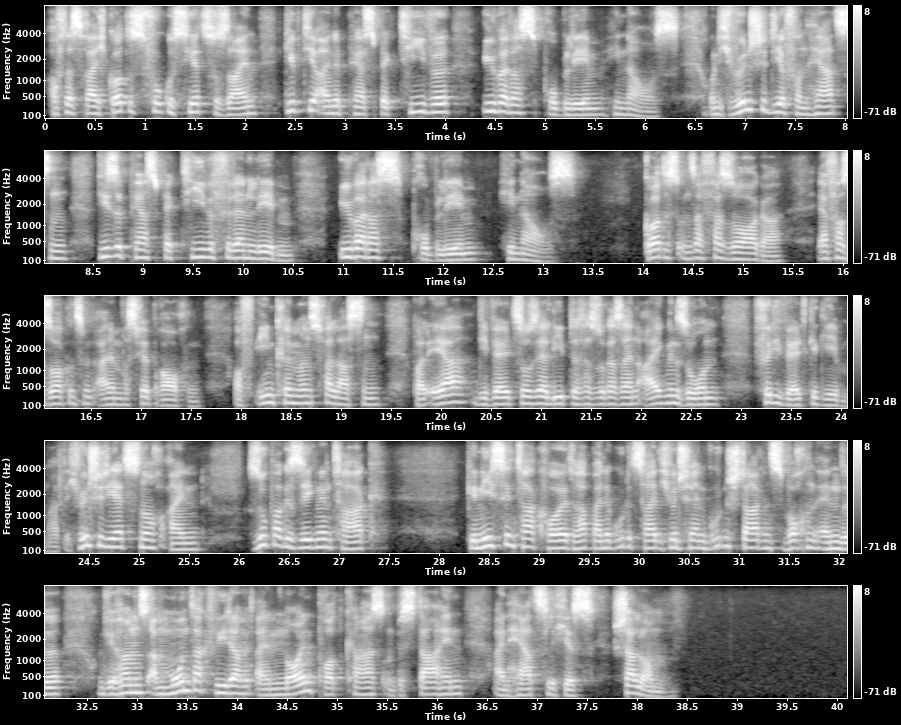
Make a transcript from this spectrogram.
auf das Reich Gottes fokussiert zu sein, gibt dir eine Perspektive über das Problem hinaus. Und ich wünsche dir von Herzen diese Perspektive für dein Leben über das Problem hinaus. Gott ist unser Versorger. Er versorgt uns mit allem, was wir brauchen. Auf ihn können wir uns verlassen, weil er die Welt so sehr liebt, dass er sogar seinen eigenen Sohn für die Welt gegeben hat. Ich wünsche dir jetzt noch einen super gesegneten Tag. Genieß den Tag heute, hab eine gute Zeit. Ich wünsche dir einen guten Start ins Wochenende und wir hören uns am Montag wieder mit einem neuen Podcast und bis dahin ein herzliches Shalom.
